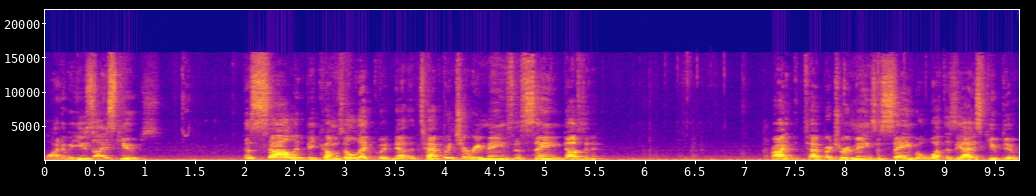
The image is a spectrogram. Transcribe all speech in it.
why do we use ice cubes? The solid becomes a liquid. Now the temperature remains the same, doesn't it? Right? The temperature remains the same, but what does the ice cube do?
